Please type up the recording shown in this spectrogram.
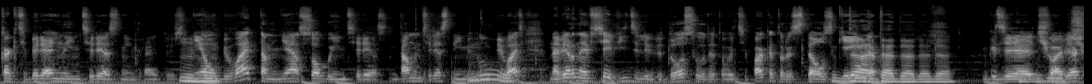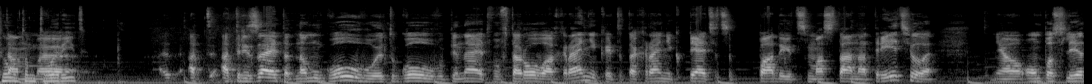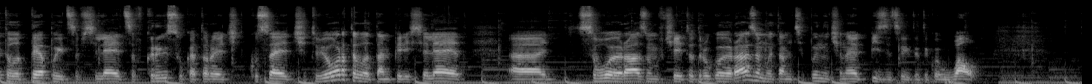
как тебе реально интересно играть. То есть не Мгм. убивать там не особо интересно. Там интересно именно Ну. убивать. Наверное, все видели видосы вот этого типа, который Да, стелс-геймер, да, да, да, да. где Ну, человек там, там э, творит? От- отрезает одному голову, эту голову выпинает во второго охранника, этот охранник пятится падает с моста на третьего, а, он после этого тэпается, вселяется в крысу, которая кусает четвертого, там переселяет э, свой разум в чей-то другой разум, и там типы начинают пиздиться, и ты такой, вау.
